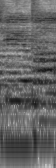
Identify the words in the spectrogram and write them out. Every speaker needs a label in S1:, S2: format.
S1: очима.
